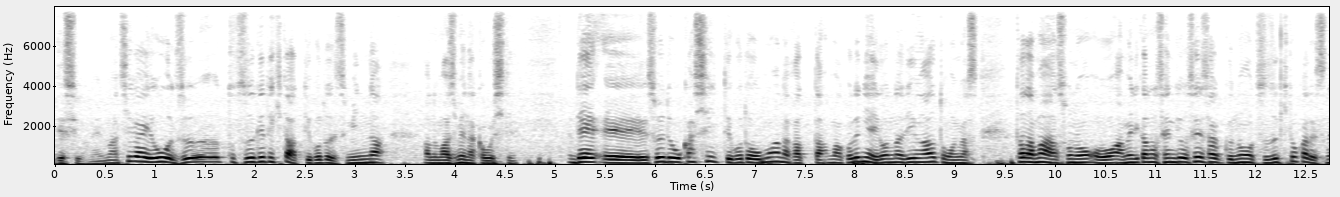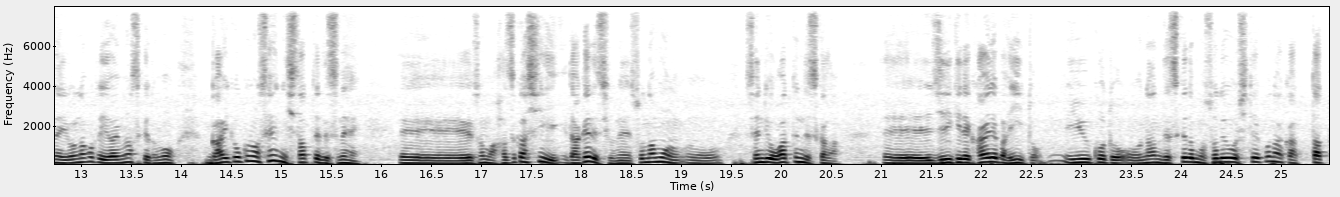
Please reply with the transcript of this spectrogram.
ですよね。間違いをずっと続けてきたということです。みんなあの真面目な顔してで、えー、それでおかしいっていうことを思わなかった、まあ、これにはいろんな理由があると思いますただまあそのアメリカの占領政策の続きとかですねいろんなこと言われますけども外国のせいにしたってですね、えー、その恥ずかしいだけですよねそんなもん占領終わってんですから。えー、自力で帰ればいいということなんですけどもそれをしてこなかったと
